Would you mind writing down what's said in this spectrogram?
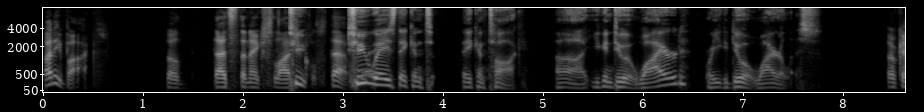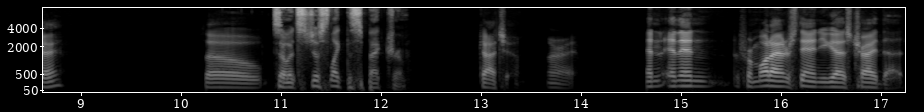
Buddy Box. So that's the next logical step. Two right? ways they can t- they can talk. Uh, you can do it wired or you can do it wireless. Okay. So So it's just like the Spektrum. gotcha. All right. And and then from what I understand, you guys tried that.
